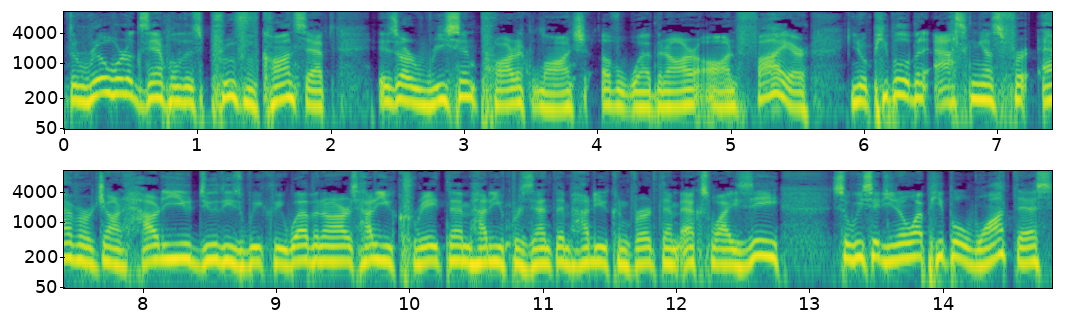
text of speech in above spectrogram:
The real world example of this proof of concept is our recent product launch of Webinar on Fire. You know, people have been asking us forever, John, how do you do these weekly webinars? How do you create them? How do you present them? How do you convert them? X, Y, Z. So we said, you know what? People want this.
